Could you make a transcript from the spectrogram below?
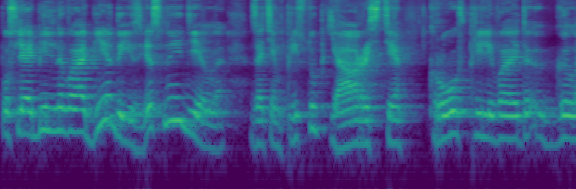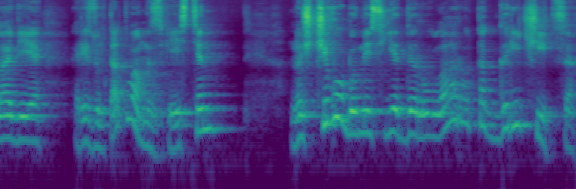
после обильного обеда известное дело, затем приступ ярости, кровь приливает к голове. Результат вам известен. Но с чего бы месье де Рулару так горячиться?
